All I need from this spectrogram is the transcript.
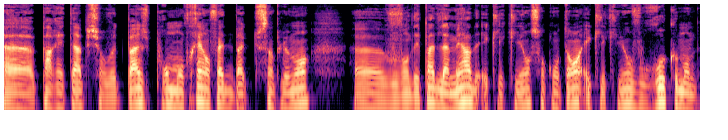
euh, par étape sur votre page pour montrer en fait bah, tout simplement euh, vous vendez pas de la merde et que les clients sont contents et que les clients vous recommandent.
